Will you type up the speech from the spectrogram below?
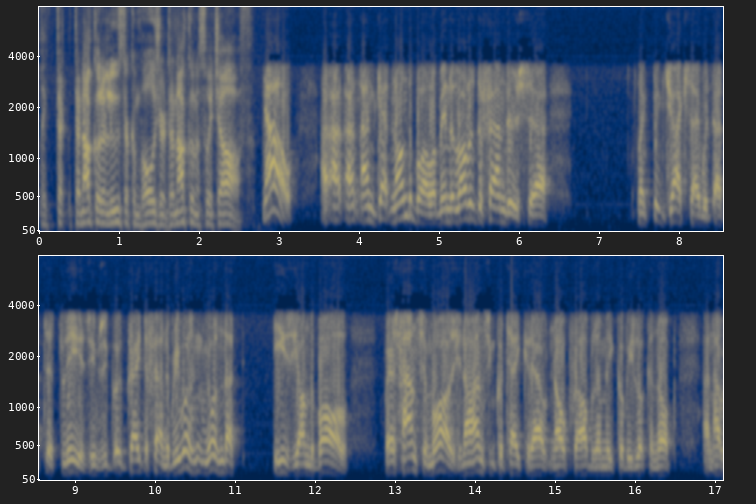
like they're, they're not going to lose their composure, they're not going to switch off. No, and, getting on the ball. I mean, a lot of defenders, uh, like Big Jack said with, at, at Leeds, he was a good, great defender, but he wasn't he wasn't that easy on the ball. Whereas Hansen was, you know, Hansen could take it out, no problem. He could be looking up and have,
